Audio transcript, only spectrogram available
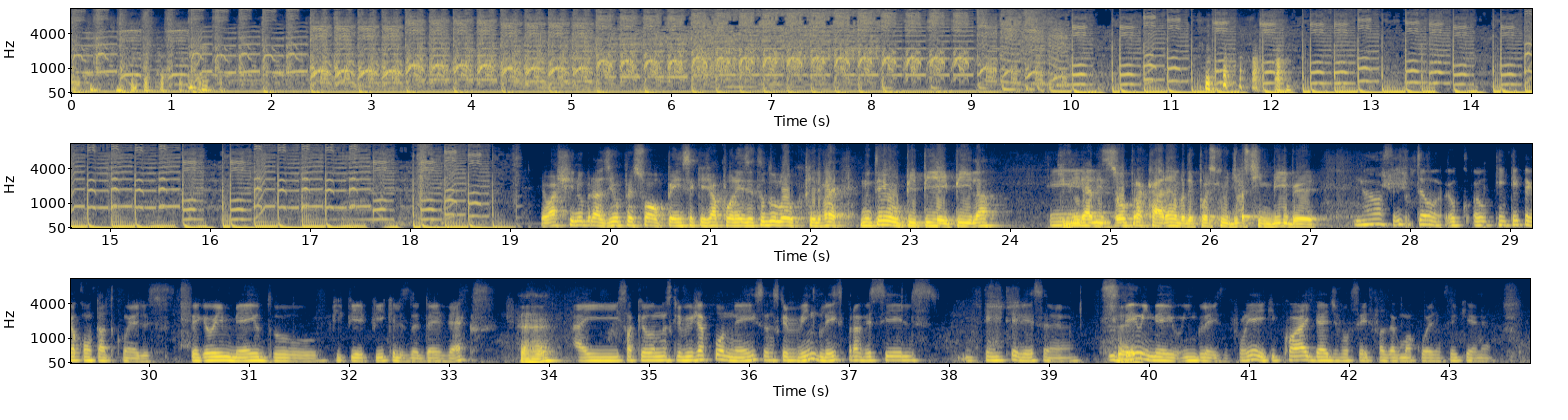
Eu acho que no Brasil o pessoal pensa que japonês é tudo louco, que ele vai. Não tem o PPAP lá? Que viralizou pra caramba depois que o Justin Bieber. Nossa, então, eu, eu tentei pegar contato com eles. Peguei o e-mail do PPAP, que eles da Avex. Aham. Aí, só que eu não escrevi em japonês, eu escrevi em inglês pra ver se eles têm interesse, né? E Sei. veio o e-mail em inglês. Eu falei, e aí, que, qual a ideia de vocês fazer alguma coisa, não sei o que, né?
